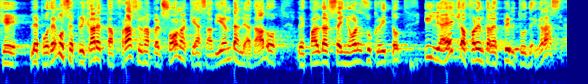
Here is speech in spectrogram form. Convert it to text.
que le podemos explicar esta frase a una persona que a sabiendas le ha dado la espalda al Señor Jesucristo y le ha hecho frente al Espíritu de gracia.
